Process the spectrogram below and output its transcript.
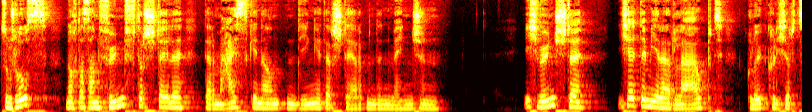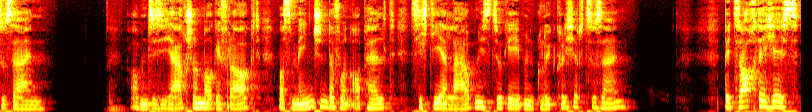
Zum Schluss noch das an fünfter Stelle der meistgenannten Dinge der sterbenden Menschen. Ich wünschte, ich hätte mir erlaubt, glücklicher zu sein. Haben Sie sich auch schon mal gefragt, was Menschen davon abhält, sich die Erlaubnis zu geben, glücklicher zu sein? Betrachte ich es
